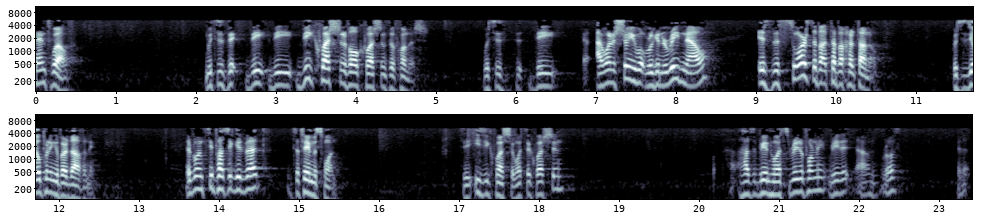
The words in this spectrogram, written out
10, 12. Which is the, the, the, the question of all questions of Chumash. Which is the, the, I want to show you what we're going to read now, is the source of Atah Bechartanu, which is the opening of our davening. Everyone see Pasuk Yudbet? It's a famous one. It's an easy question. What's the question? How's it begin? Who wants to read it for me? Read it, um, Rose. Get it.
